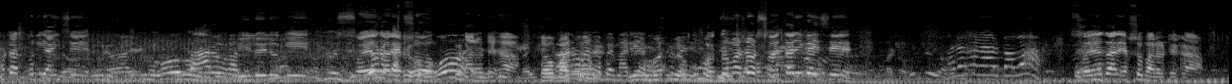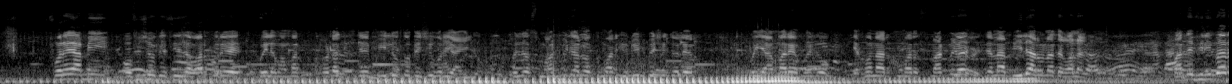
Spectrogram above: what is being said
হঠাৎ করে আইছে বিল ছয় হাজার একশো বারো টাকা। ছয় তারিখ আইছে ছয় হাজার একশো বারো টাকা। পরে আমি অফিসে গেছি, যাওয়ার পরে কইলাম আমার হঠাৎ যে বিলও তো বেশি করে আইলো। কইলো জেলা বিল আর না দেওয়া লাগবে। বাদে ফিরিবার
